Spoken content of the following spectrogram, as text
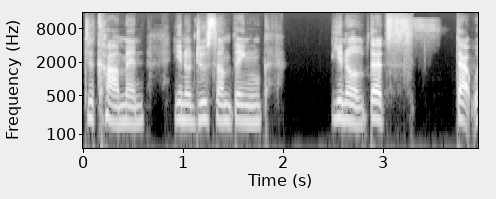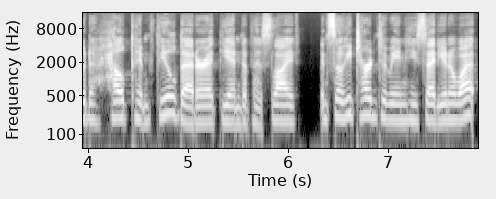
to come and, you know, do something, you know, that's that would help him feel better at the end of his life. And so he turned to me and he said, You know what?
